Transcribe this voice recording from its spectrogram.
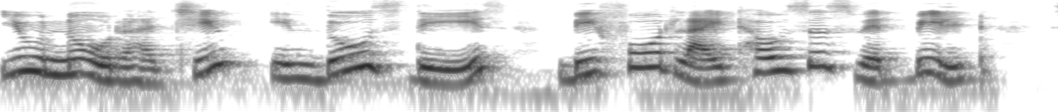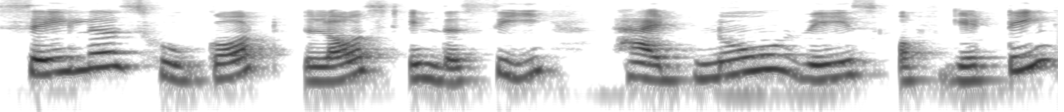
You know Rajeev in those days before lighthouses were built sailors who got lost in the sea had no ways of getting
